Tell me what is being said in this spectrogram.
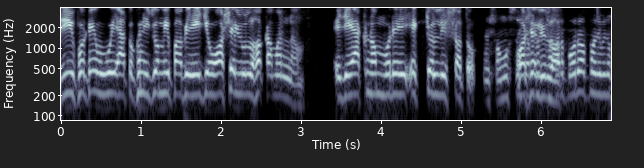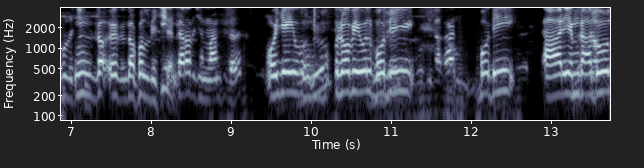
রিপোর্টে ও এতখানি জমি পাবে। এই যে অসেলুল হক আমার নাম। এই যে এক নম্বরে একচল্লিশ শতক। মানে সমস্ত অশালীল হক। দখল দিচ্ছেন উম, দ- দখল কি দিচ্ছেন? নাম কি ওই যে রবিউল বদি বদি আর ইমদাদুল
